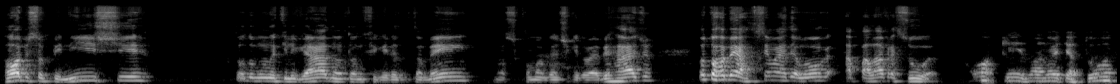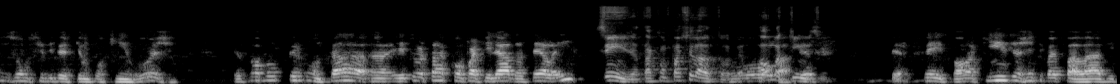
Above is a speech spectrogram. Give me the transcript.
Robson Peniche, todo mundo aqui ligado, Antônio Figueiredo também, nosso comandante aqui da Web Rádio. Doutor Roberto, sem mais delongas, a palavra é sua. Ok, boa noite a todos. Vamos se divertir um pouquinho hoje. Eu só vou perguntar, uh, Heitor, está compartilhada a tela aí? Sim, já está compartilhado, doutor. Opa, aula 15. Perfeito. Aula 15, a gente vai falar de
